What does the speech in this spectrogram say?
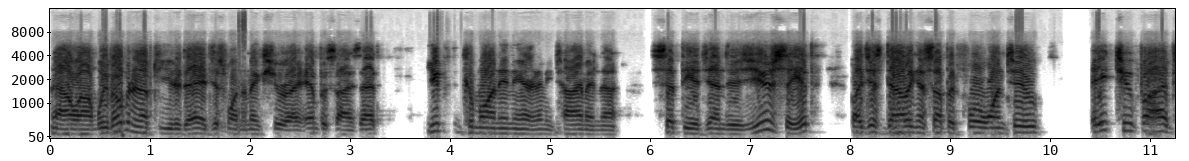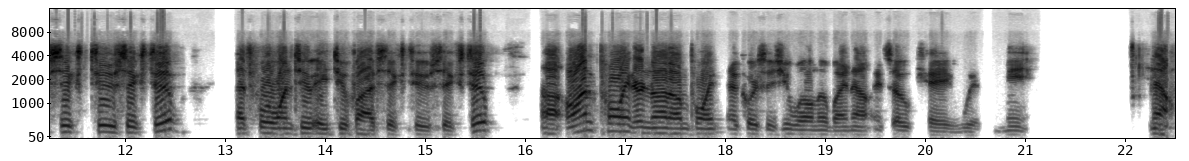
Now, uh, we've opened it up to you today. I just want to make sure I emphasize that. You can come on in here at any time and uh, set the agenda as you see it by just dialing us up at 412 825 6262. That's 412 825 6262. Uh, on point or not on point, of course, as you well know by now, it's okay with me. Now,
